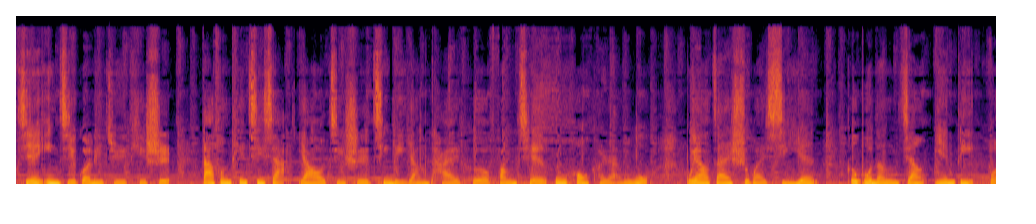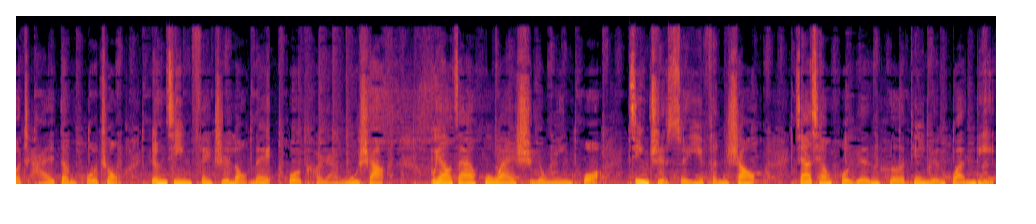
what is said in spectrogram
西安应急管理局提示，大风天气下要及时清理阳台和房前屋后可燃物，不要在室外吸烟，更不能将烟蒂、火柴等火种扔进废纸篓内或可燃物上。不要在户外使用明火，禁止随意焚烧，加强火源和电源管理，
